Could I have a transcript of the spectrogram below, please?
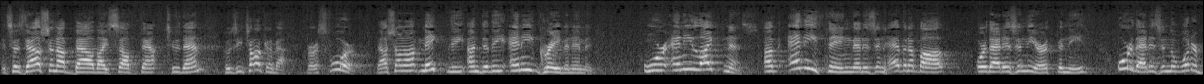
It says, Thou shalt not bow thyself down to them. Who's he talking about? Verse 4 Thou shalt not make thee unto thee any graven image, or any likeness of anything that is in heaven above, or that is in the earth beneath, or that is in the water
